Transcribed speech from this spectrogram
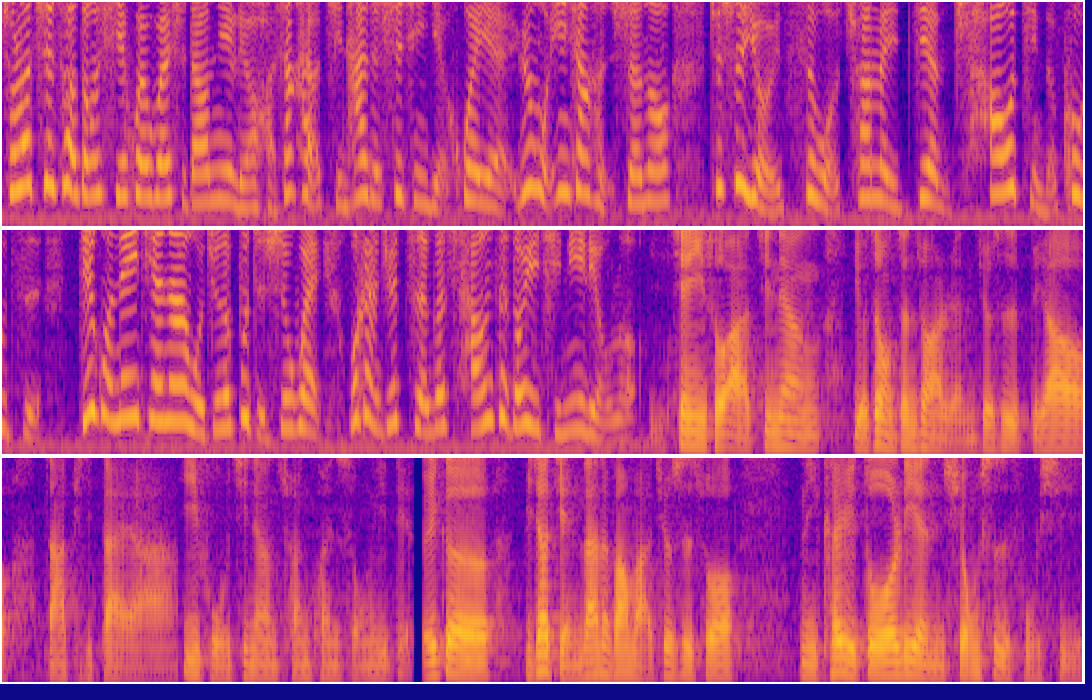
除了吃错东西会胃食道逆流，好像还有其他的事情也会耶。因为我印象很深哦，就是有一次我穿了一件超紧的裤子，结果那一天呢，我觉得不只是胃，我感觉整个肠子都一起逆流了。建议说啊，尽量有这种症状的人，就是不要扎皮带啊，衣服尽量穿宽松一点。有一个比较简单的方法就是说，你可以多练胸式呼吸。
